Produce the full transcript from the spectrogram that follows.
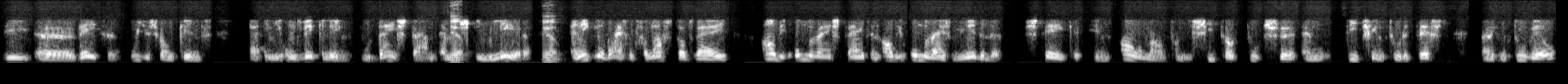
die uh, weten hoe je zo'n kind in die ontwikkeling moet bijstaan en moet stimuleren. Ja. En ik wilde eigenlijk vanaf dat wij al die onderwijstijd en al die onderwijsmiddelen steken... in allemaal van die CITO-toetsen en teaching to the test... waar ik naartoe wil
